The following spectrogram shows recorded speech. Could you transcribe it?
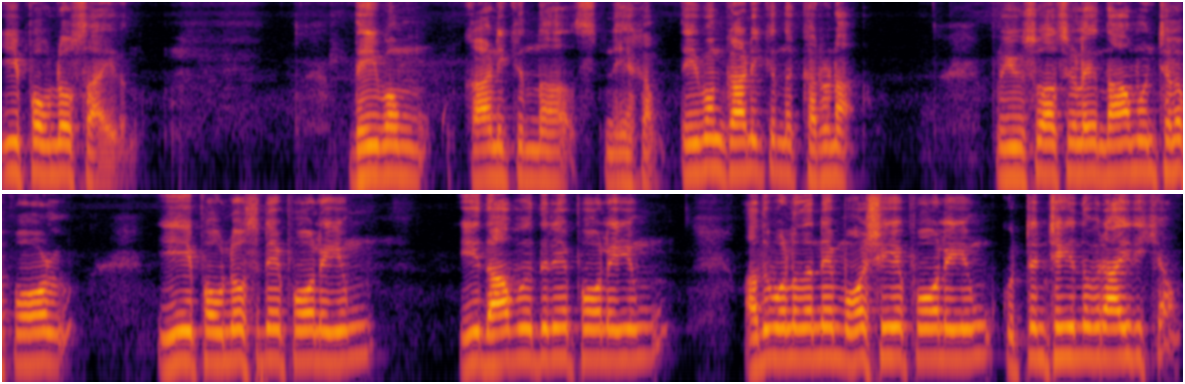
ഈ പൗലോസായിരുന്നു. ദൈവം കാണിക്കുന്ന സ്നേഹം ദൈവം കാണിക്കുന്ന കരുണ. പ്രിയ വിശ്വാസികളെ നാമും ചിലപ്പോൾ ഈ പൗലോസിനെ പോലെയും ഈ ദാവൂദിനെ പോലെയും അതുപോലെ തന്നെ മോശയെപ്പോലെയും കുറ്റം ചെയ്യുന്നവരായിരിക്കാം.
